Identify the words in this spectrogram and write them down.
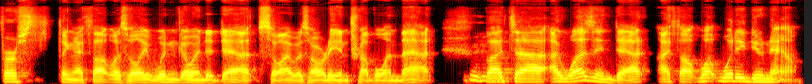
first thing I thought was, well, he wouldn't go into debt. So I was already in trouble in that. Mm-hmm. But uh, I was in debt. I thought, what would he do now?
